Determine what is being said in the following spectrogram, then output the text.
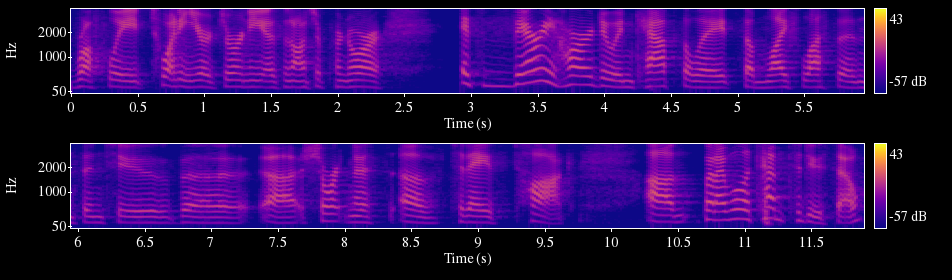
roughly 20-year journey as an entrepreneur, it's very hard to encapsulate some life lessons into the uh, shortness of today's talk. Um, but I will attempt to do so.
